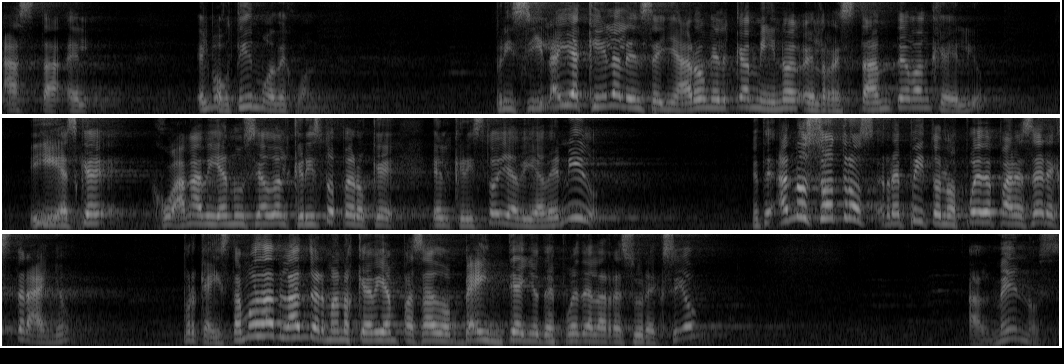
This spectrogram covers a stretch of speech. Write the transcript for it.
hasta el, el bautismo de Juan. Priscila y Aquila le enseñaron el camino, el restante evangelio. Y es que Juan había anunciado el Cristo, pero que el Cristo ya había venido. a nosotros, repito, nos puede parecer extraño porque ahí estamos hablando, hermanos, que habían pasado 20 años después de la resurrección. Al menos.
